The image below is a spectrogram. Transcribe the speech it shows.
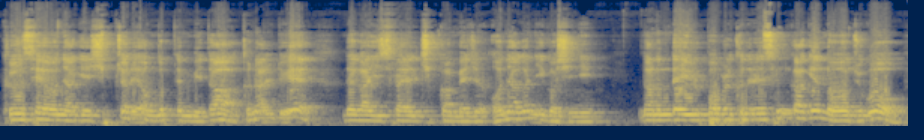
그 새 언약이 10절에 언급됩니다. 그날 뒤에 내가 이스라엘 집과 맺을 언약은 이것이니 나는 내 율법을 그들의 생각에 넣어주고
